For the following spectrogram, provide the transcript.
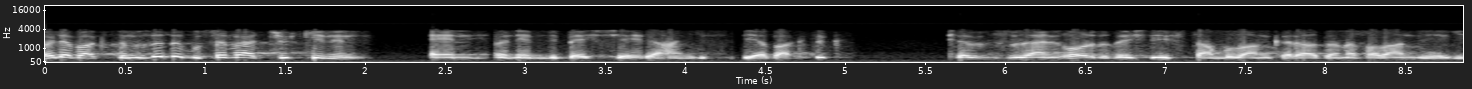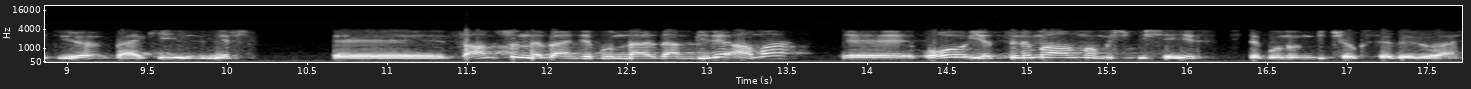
Öyle baktığımızda da bu sefer Türkiye'nin en önemli 5 şehri hangisi diye baktık. İşte yani orada da işte İstanbul, Ankara, Adana falan diye gidiyor. Belki İzmir. Ee, Samsun da bence bunlardan biri ama e, o yatırımı almamış bir şehir. İşte bunun birçok sebebi var.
